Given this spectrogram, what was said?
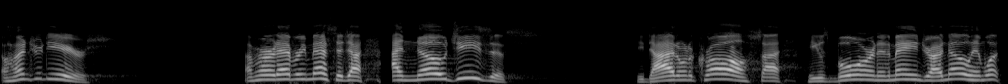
a hundred years. I've heard every message. I, I know Jesus. He died on a cross. I, he was born in a manger. I know him. What?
